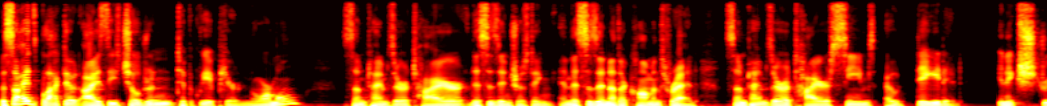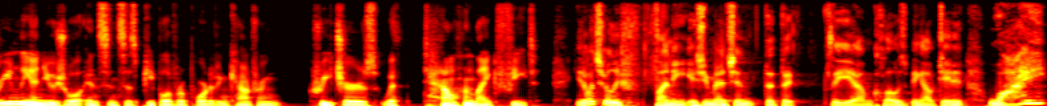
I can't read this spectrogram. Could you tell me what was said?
Besides blacked out eyes, these children typically appear normal. Sometimes their attire, this is interesting, and this is another common thread. Sometimes their attire seems outdated. In extremely unusual instances, people have reported encountering creatures with talon like feet. You know what's really funny is you mentioned that the the um, clothes being outdated. Why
